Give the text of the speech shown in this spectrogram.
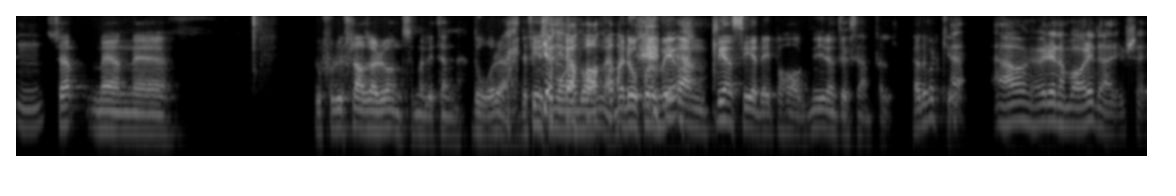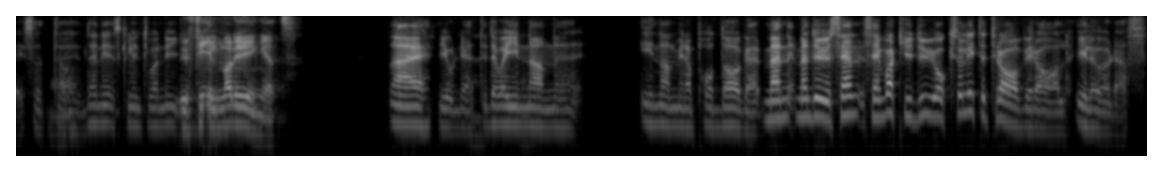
Mm. Sen, men eh, då får du fladdra runt som en liten dåre. Det finns ju många banor, men då får vi äntligen se dig på Hagmyren till exempel. Det hade varit kul. Ja, jag har redan varit där i och för sig, så att, ja. Eh, den är, skulle inte vara ny. Du filmade ju inget. Nej, det gjorde jag inte. Det var innan, innan mina poddagar. Men, men du, sen, sen vart ju du också lite travviral i lördags.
